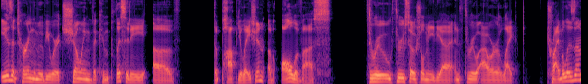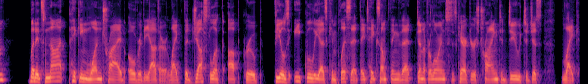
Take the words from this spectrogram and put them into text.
is a turn in the movie where it's showing the complicity of the population of all of us through through social media and through our like tribalism but it's not picking one tribe over the other. Like the just look up group feels equally as complicit. They take something that jennifer lawrence's character is trying to do to just like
